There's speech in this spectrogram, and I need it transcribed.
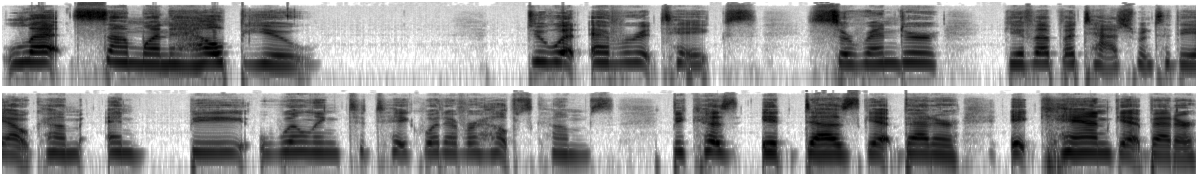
Let someone help you. Do whatever it takes. Surrender give up attachment to the outcome and be willing to take whatever helps comes because it does get better. It can get better.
